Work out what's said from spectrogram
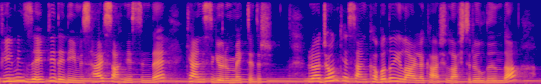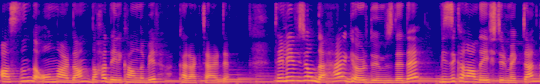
filmin zevkli dediğimiz her sahnesinde kendisi görünmektedir. Racon kesen kabadayılarla karşılaştırıldığında aslında onlardan daha delikanlı bir karakterdi. Televizyonda her gördüğümüzde de bizi kanal değiştirmekten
